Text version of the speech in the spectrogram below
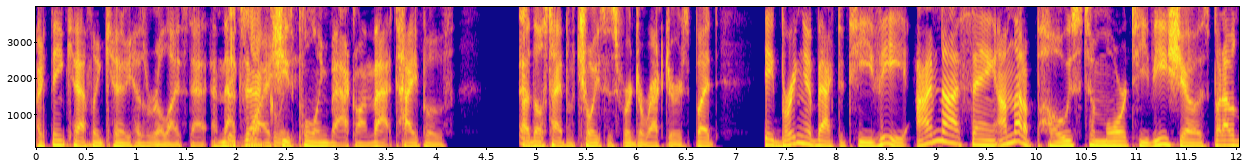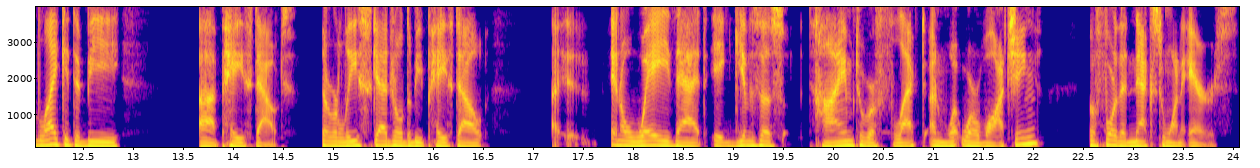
I think Kathleen Kennedy has realized that, and that's Exactly. why she's pulling back on that type of uh, those type of choices for directors. But hey, bringing it back to TV, I'm not saying I'm not opposed to more TV shows, but I would like it to be uh, paced out. The release schedule to be paced out uh, in a way that it gives us time to reflect on what we're watching before the next one airs.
